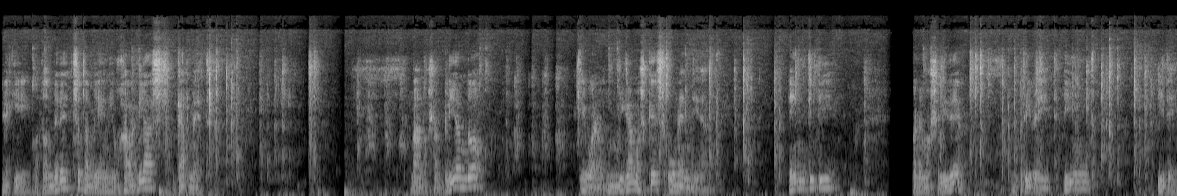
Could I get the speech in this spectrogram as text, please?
Y aquí, botón derecho, también New Java Class, Carnet. Vamos ampliando. Y bueno, indicamos que es una entidad. Entity. Ponemos el ID. Private int. ID.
